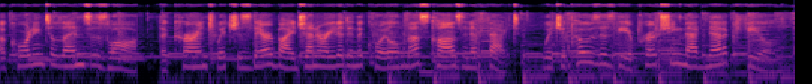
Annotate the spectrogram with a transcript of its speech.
According to Lenz's law, the current which is thereby generated in the coil must cause an effect, which opposes the approaching magnetic field.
